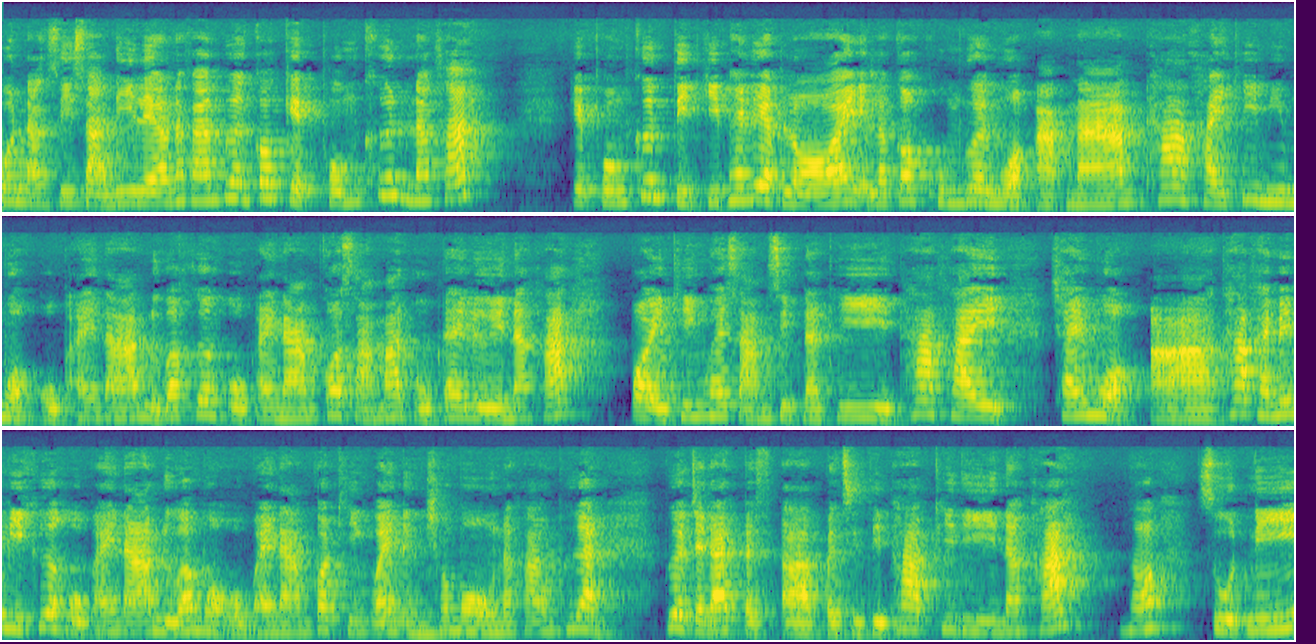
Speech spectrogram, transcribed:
บนหนังศีรษะดีแล้วนะคะ เพื่อนก็เก็บผมขึ้นนะคะ เก็บผมขึ้นติดกิฟให้เรียบร้อย แล้วก็คุมด้วยหมวกอาบน้ำถ้าใครที่มีหมวกอบไอ้น้ำหรือว่าเครื่องอบไอ้น้ำก็สามารถอบได้เลยนะคะ ปล่อยทิ้งไว้ 30 นาที ถ้าใครใช้หมวกอ่าถ้าใครไม่มีเครื่องอบไอ้น้ำหรือว่าหมวกอบไอ้น้ำก็ทิ้งไว้ 1 ชั่วโมงนะคะเพื่อนเพื่อจะได้ประอ่าประสิทธิภาพที่ดีนะคะเนาะสูตรนี้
